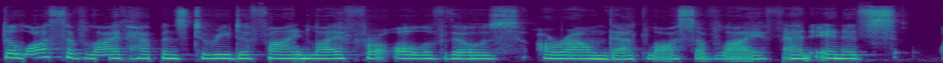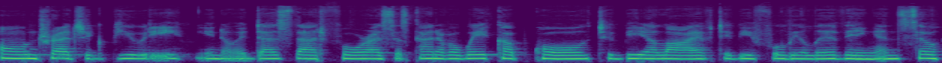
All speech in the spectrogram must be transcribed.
the loss of life happens to redefine life for all of those around that loss of life. And in its own tragic beauty. You know, it does that for us as kind of a wake up call to be alive, to be fully living. And so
